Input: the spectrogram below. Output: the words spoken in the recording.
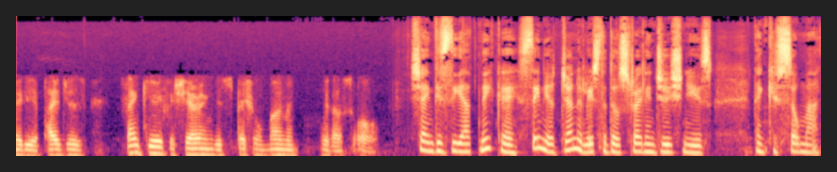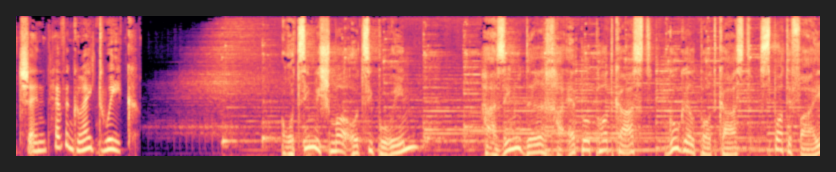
media pages. Thank you for sharing this special moment with us all. Shane Desiatnik, a senior journalist at Australian Jewish News. Thank you so much and have a great week. רוצים לשמוע עוד סיפורים? האזינו דרך האפל פודקאסט, גוגל פודקאסט, ספוטיפיי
